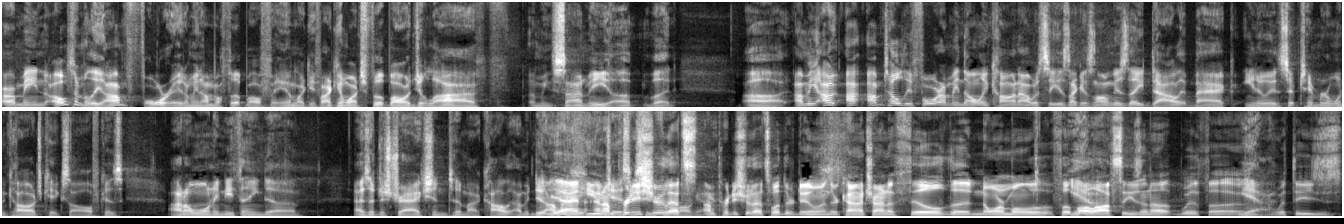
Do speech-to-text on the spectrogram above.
I mean, ultimately, I'm for it. I mean, I'm a football fan. Like, if I can watch football in July, I mean, sign me up. But uh, I mean, I, I I'm totally for. it. I mean, the only con I would see is like as long as they dial it back, you know, in September when college kicks off, because I don't want anything to as a distraction to my college. I mean, dude, I'm yeah, a and, huge and I'm pretty SEC sure that's guy. I'm pretty sure that's what they're doing. They're kind of trying to fill the normal football Yeah. off season up with uh, Yeah. with these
